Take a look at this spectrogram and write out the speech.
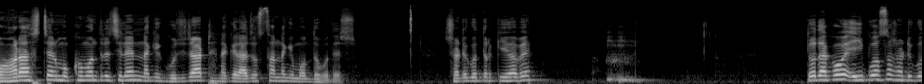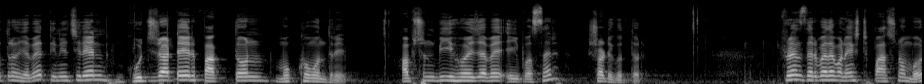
মহারাষ্ট্রের মুখ্যমন্ত্রী ছিলেন, নাকি গুজরাট, নাকি রাজস্থান, নাকি মধ্যপ্রদেশ? সঠিক উত্তর কী হবে? তো দেখো, এই প্রশ্ন সঠিক উত্তর হয়ে যাবে। তিনি ছিলেন গুজরাটের প্রাক্তন মুখ্যমন্ত্রী। অপশন বি হয়ে যাবে এই প্রশ্নের সঠিক উত্তর। ফ্রেন্ডস তারপরে দেখো নেক্সট পাঁচ নম্বর।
